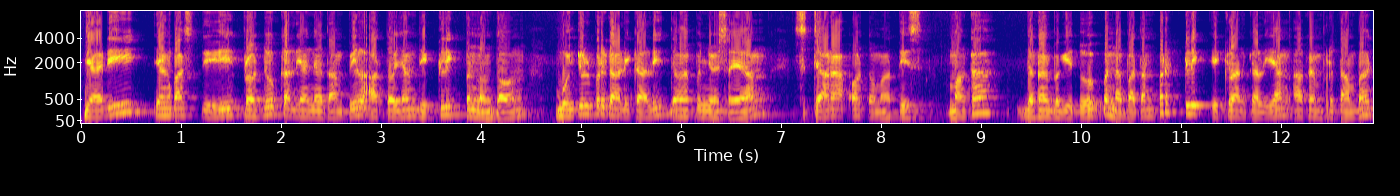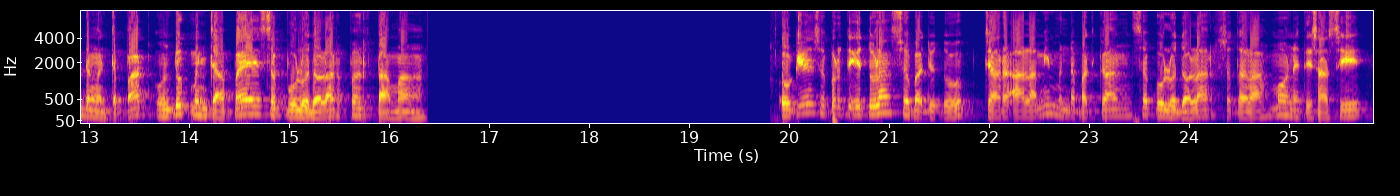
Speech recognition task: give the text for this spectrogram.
Jadi, yang pasti produk kalian yang tampil atau yang diklik penonton muncul berkali-kali dengan penyesuaian secara otomatis. Maka dengan begitu pendapatan per klik iklan kalian akan bertambah dengan cepat untuk mencapai 10 dolar pertama. Oke, seperti itulah sobat YouTube, cara alami mendapatkan 10 dolar setelah monetisasi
